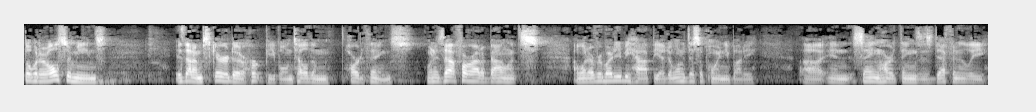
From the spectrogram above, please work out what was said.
But what it also means is that I'm scared to hurt people and tell them hard things. When it's that far out of balance, I want everybody to be happy. I don't want to disappoint anybody. Uh, and saying hard things is definitely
